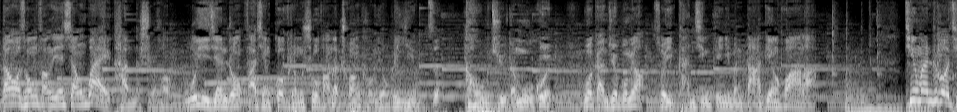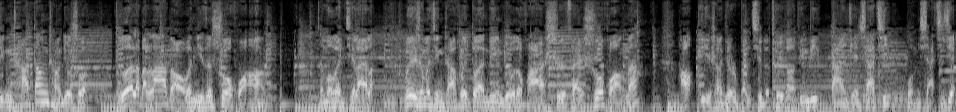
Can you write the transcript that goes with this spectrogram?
当我从房间向外看的时候，无意间中发现郭富城书房的窗口有个影子，高举着木棍。”我感觉不妙，所以赶紧给你们打电话了。听完之后，警察当场就说：“得了吧，拉倒吧，你在说谎。”那么问题来了，为什么警察会断定刘德华是在说谎呢？好，以上就是本期的推导钉钉，答案见下期，我们下期见。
